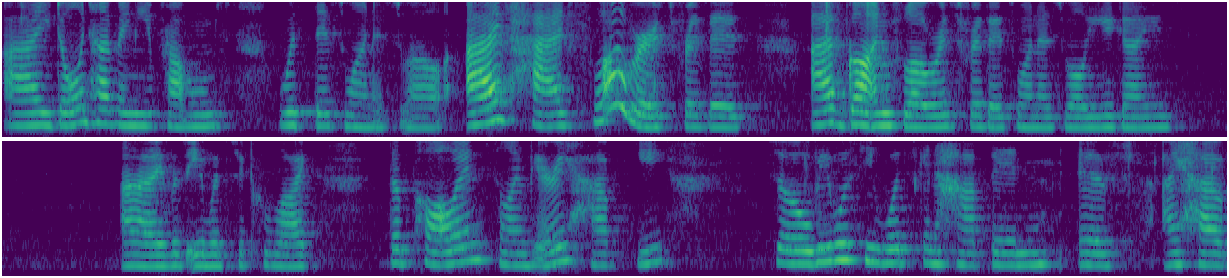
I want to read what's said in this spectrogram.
I don't have any problems with this one as well. I've had flowers for this. I've gotten flowers for this one as well you guys. I was able to collect the pollen so I'm very happy so we will see what's gonna happen if I have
